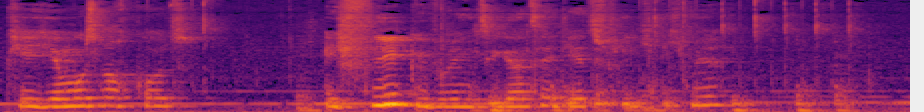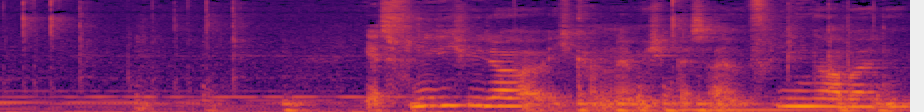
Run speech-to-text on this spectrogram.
Okay, hier muss noch kurz. Ich fliege übrigens die ganze Zeit. Jetzt fliege ich nicht mehr. Jetzt fliege ich wieder. Ich kann nämlich besser im Fliegen arbeiten.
